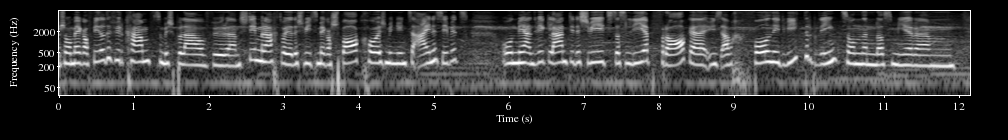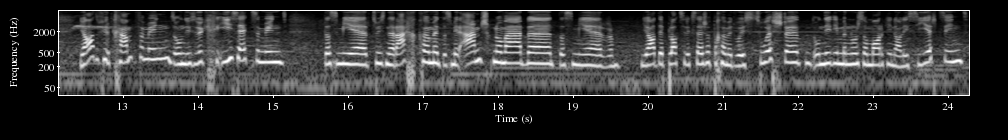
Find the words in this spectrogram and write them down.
schon mega viel dafür gekämpft, zum Beispiel auch für ähm, Stimmrecht, das ja in der Schweiz mega spät gekommen ist mit 1971. Und wir haben wie gelernt in der Schweiz, dass Liebe Fragen uns einfach voll nicht weiterbringt, sondern dass wir ähm, ja, dafür kämpfen müssen und uns wirklich einsetzen müssen, dass wir zu unseren Rechten kommen, dass wir ernst genommen werden, dass wir ja, den Platz in der Gesellschaft bekommen, der uns zusteht und nicht immer nur so marginalisiert sind.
